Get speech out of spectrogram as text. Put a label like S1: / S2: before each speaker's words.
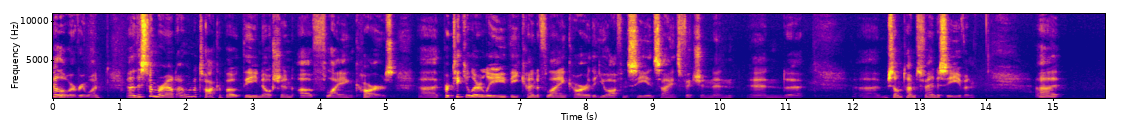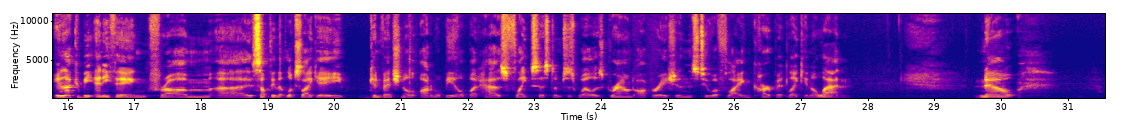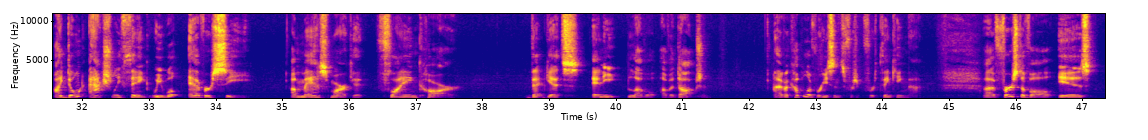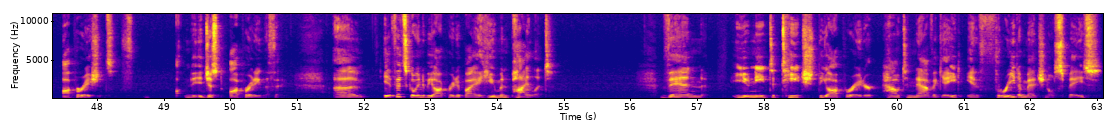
S1: Hello, everyone. Uh, this time around, I want to talk about the notion of flying cars, uh, particularly the kind of flying car that you often see in science fiction and and uh, uh sometimes fantasy, even. Uh, and that could be anything from uh, something that looks like a conventional automobile but has flight systems as well as ground operations to a flying carpet like in Aladdin. Now, I don't actually think we will ever see a mass market flying car that gets any level of adoption. I have a couple of reasons for, for thinking that. Uh, first of all, is operations, just operating the thing. Um, if it's going to be operated by a human pilot, then you need to teach the operator how to navigate in three dimensional space.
